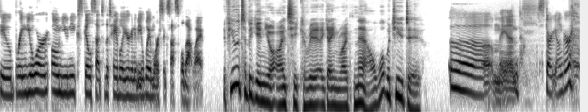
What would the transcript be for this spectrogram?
to bring your own unique skill set to the table, you're going to be way more successful that way. If you were to begin your IT career again right now, what would you do? Oh man. Start younger.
